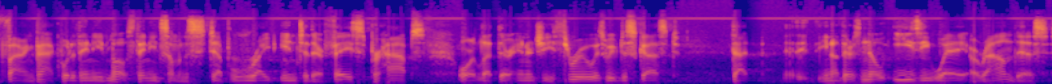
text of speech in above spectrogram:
firing back. What do they need most? They need someone to step right into their face, perhaps, or let their energy through, as we've discussed. That, you know, there's no easy way around this,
